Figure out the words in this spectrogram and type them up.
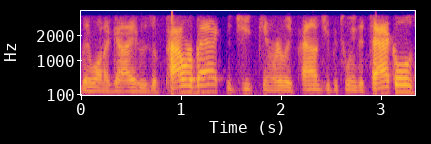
they want a guy who's a power back that you can really pound you between the tackles,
